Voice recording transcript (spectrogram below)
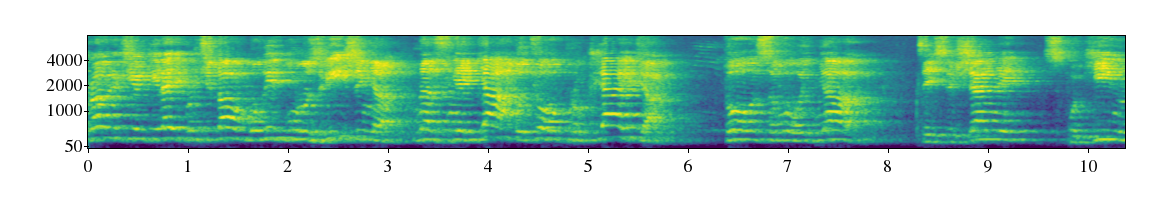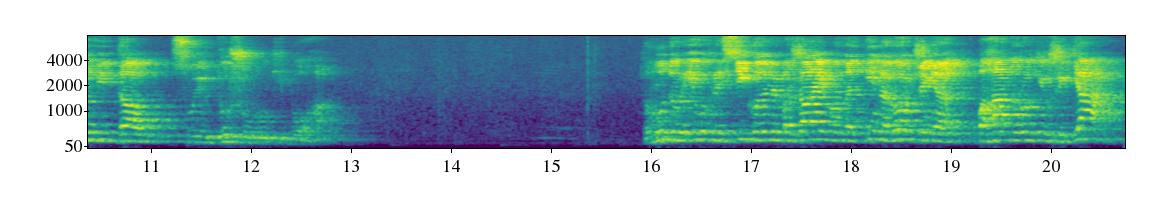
правлячий архієрей прочитав молитву розрішення на зняття оцього прокляття, того самого дня цей священник спокійно віддав свою душу в руки Бога. Тому, дорогі у Христі, коли ми бажаємо на дні народження багато років життя,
